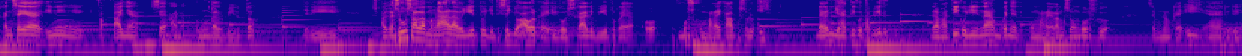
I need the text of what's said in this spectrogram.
Kan saya ini faktanya saya anak tunggal begitu toh. Jadi agak susah lah mengalah begitu. Jadi saya juga awal kayak egois sekali begitu kayak oh bosku mereka apa suruh ih dalam hatiku. Tapi gitu dalam hatiku jadi nah bukannya aku marah langsung bosku. Saya bilang kayak ih eh deh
